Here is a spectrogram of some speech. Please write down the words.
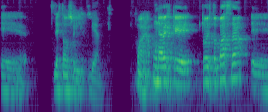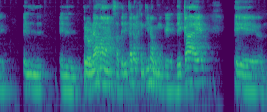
de Estados Unidos. Bien. Bueno, una vez que todo esto pasa, el, el programa satelital argentino como que decae, eh,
